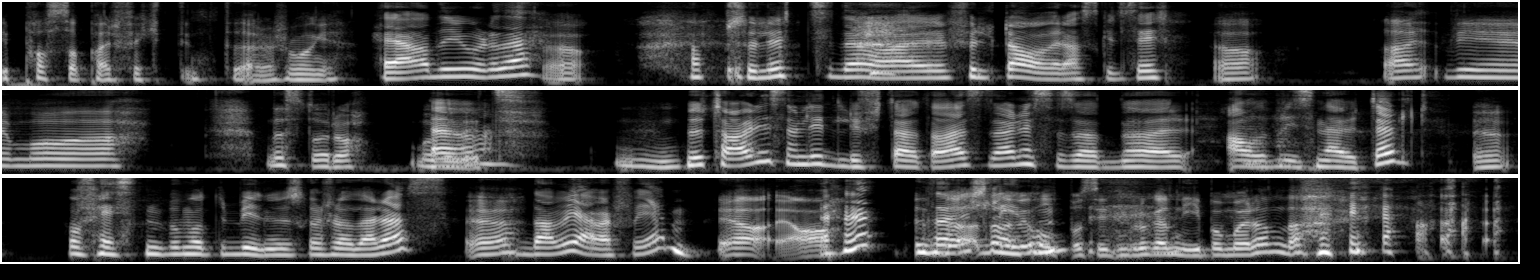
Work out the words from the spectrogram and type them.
de passa perfekt inn til det arrangementet. Ja, de gjorde det. Ja. Absolutt. Det var fullt av overraskelser. ja. Nei, vi må Neste år òg må ja. du dit. Mm. Du tar liksom litt luft ut av deg, så det er nesten sånn at når alle prisene er utdelt, Ja. og festen på en måte begynner du skal slå deg løs, Ja. da vil jeg i hvert fall hjem. Ja, ja. Da Da, da har vi holdt på siden klokka ni på morgenen, da.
